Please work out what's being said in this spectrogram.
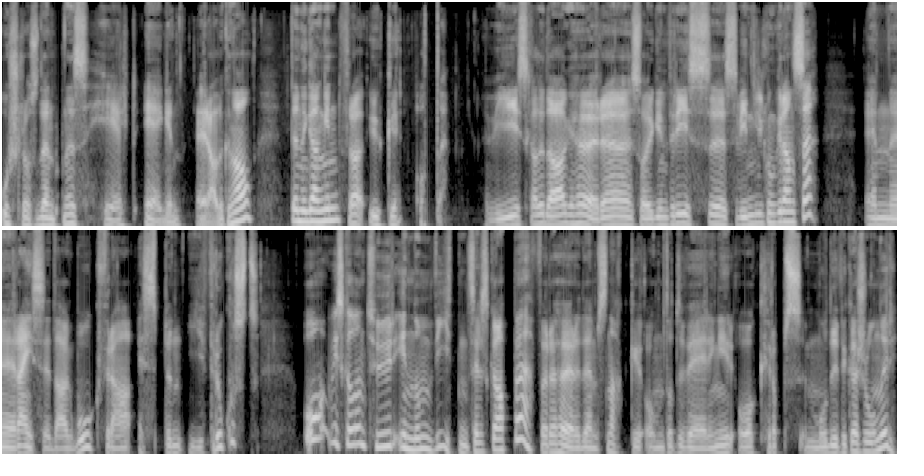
Oslo-studentenes helt egen radiokanal, denne gangen fra uke åtte. Vi skal i dag høre Sorgenfris eh, svindelkonkurranse, en reisedagbok fra Espen i Frokost, og vi skal en tur innom Vitenselskapet for å høre dem snakke om tatoveringer og kroppsmodifikasjoner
